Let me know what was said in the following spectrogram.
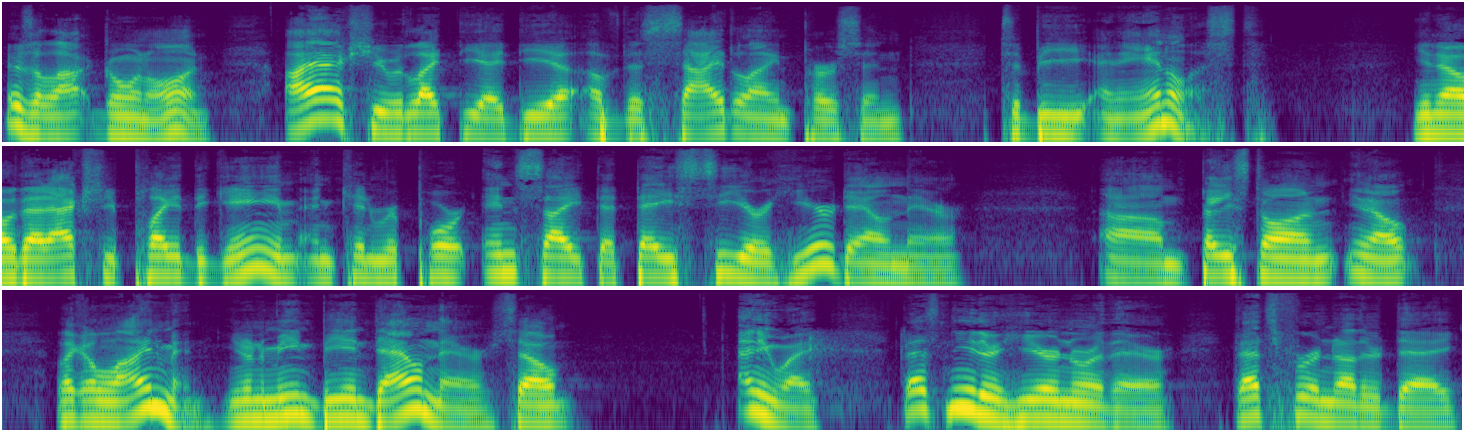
there's a lot going on. I actually would like the idea of the sideline person to be an analyst, you know, that actually played the game and can report insight that they see or hear down there, um, based on you know, like a lineman. You know what I mean? Being down there. So, anyway that's neither here nor there. That's for another day.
